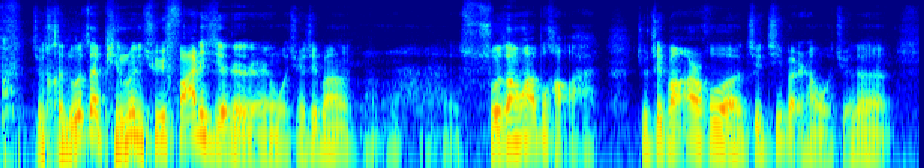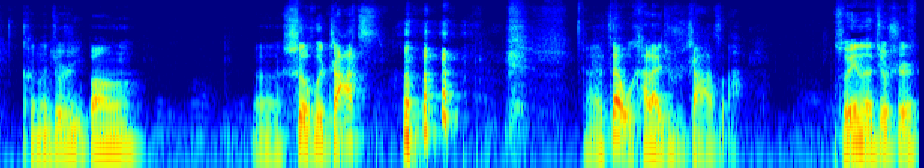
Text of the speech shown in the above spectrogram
就很多在评论区发这些的人，我觉得这帮呃说脏话不好啊，就这帮二货，就基本上我觉得可能就是一帮呃社会渣子，啊，在我看来就是渣子啊。所以呢，就是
